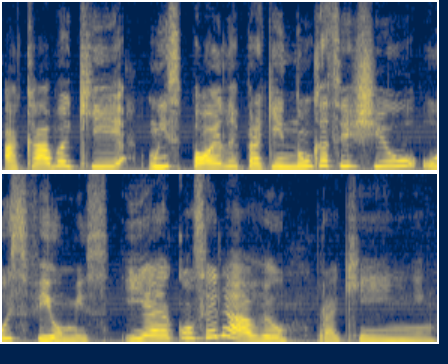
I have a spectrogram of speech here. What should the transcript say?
Acaba que um spoiler para quem nunca assistiu os filmes. E é aconselhável para quem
